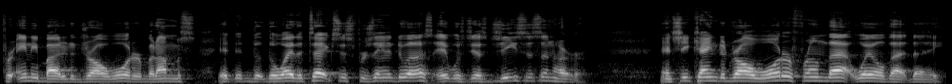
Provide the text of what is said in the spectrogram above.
for anybody to draw water. But I'm, it, it, the, the way the text is presented to us, it was just Jesus and her. And she came to draw water from that well that day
